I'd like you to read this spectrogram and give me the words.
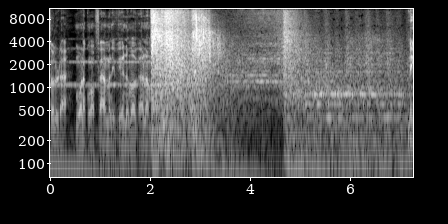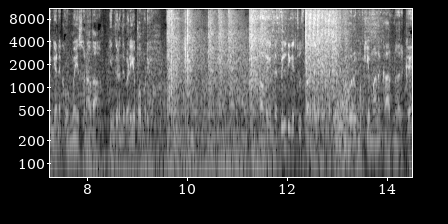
சொல்லுடா உனக்கு உன் ஃபேமிலி வேணுமா வேணாமா? நீங்க எனக்கு உண்மையை சொன்னாதான் இங்கிருந்து வெளியே போக முடியும். அவன் இந்த பில்டிங்கை சூஸ் பண்ணதுக்கு ஒரு முக்கியமான காரணம் இருக்கு.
